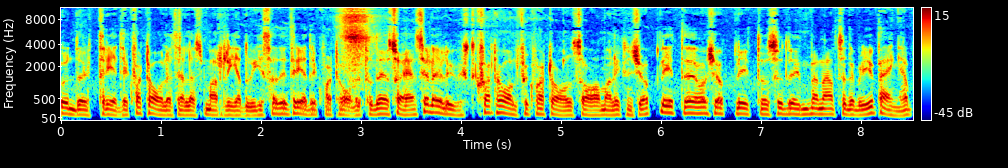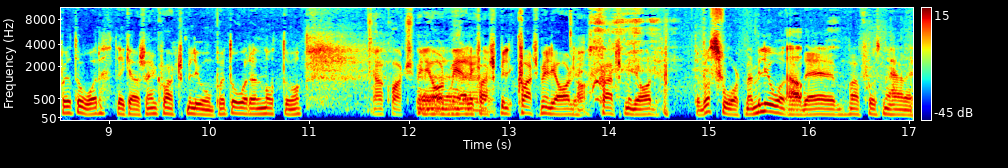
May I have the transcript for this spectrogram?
under tredje kvartalet eller som man redovisade i tredje kvartalet. Och det, så här ser det ut kvartal för kvartal så har man liksom köpt lite och köpt lite. Och så det, men alltså det blir ju pengar på ett år. Det är kanske en kvarts miljon på ett år eller något då. Ja, kvarts miljard eh, eller kvarts, kvarts miljard. Ja. Kvarts miljard. Det var svårt med miljoner. Ja. Det, man får sån här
